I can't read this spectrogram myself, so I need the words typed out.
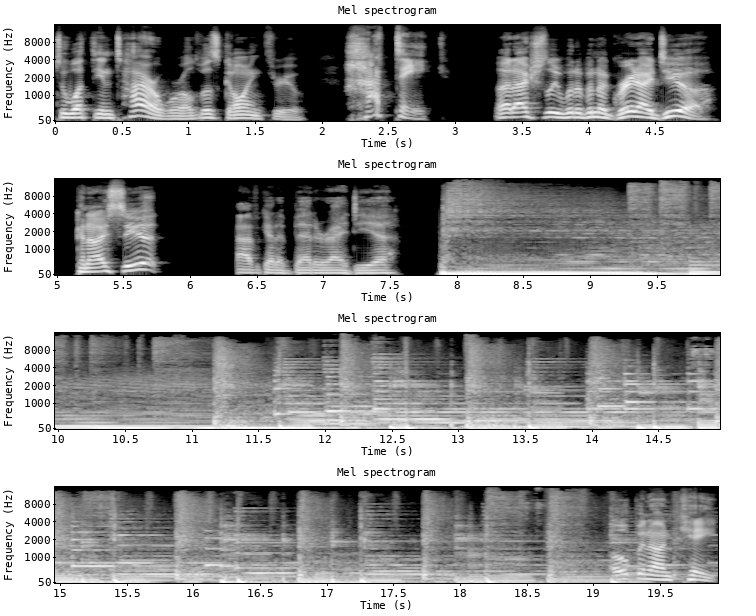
to what the entire world was going through. Hot take! That actually would have been a great idea. Can I see it? I've got a better idea. Open on Kate,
